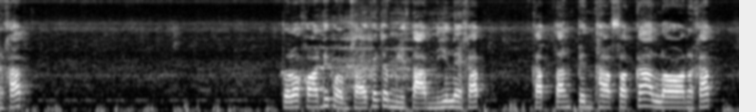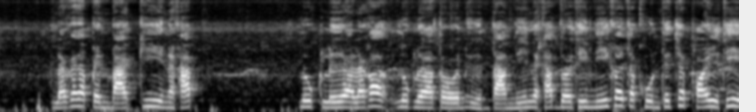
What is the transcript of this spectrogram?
นะครับ ตัวละครที่ผมใช้ก็จะมีตามนี้เลยครับ กัปตันเป็นทาฟาก้ารอนะครับ แล้วก็จะเป็นบาร์กี้นะครับ ลูกเรือแล้วก็ลูกเรือตัวอื่นๆตามนี้เลยครับ โดยทีมนี้ก็จะคูณเทเชอร์พอยต์อยู่ที่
